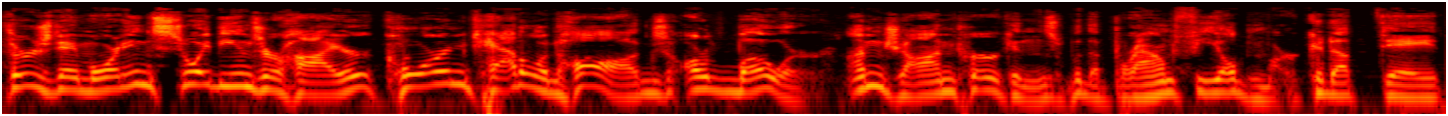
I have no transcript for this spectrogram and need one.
Thursday morning, soybeans are higher, corn, cattle, and hogs are lower. I'm John Perkins with a Brownfield market update.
